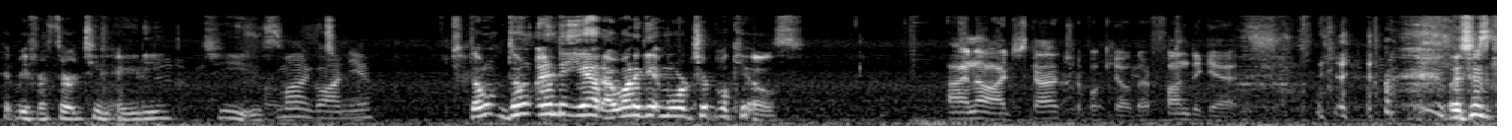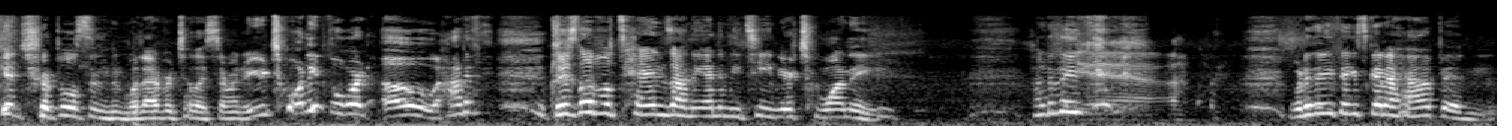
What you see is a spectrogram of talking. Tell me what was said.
Hit me for 1380. Jeez. Come on, Guan Yu. Don't don't end it yet. I want to get more triple kills. I know. I just got a triple kill. They're fun to get. Let's just get triples and whatever till they surrender. You're 24 and 0. How did there's level 10s on the enemy team? You're 20. How do they? yeah. What do they think's gonna happen?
